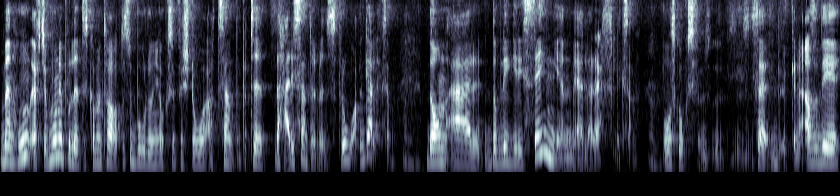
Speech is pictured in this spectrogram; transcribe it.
Men hon, eftersom hon är politisk kommentator så borde hon ju också förstå att Centerpartiet, det här är Centerpartiets fråga. Liksom. Mm. De, är, de ligger i sängen med LRF liksom, mm. och skogsbrukarna. Alltså det,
